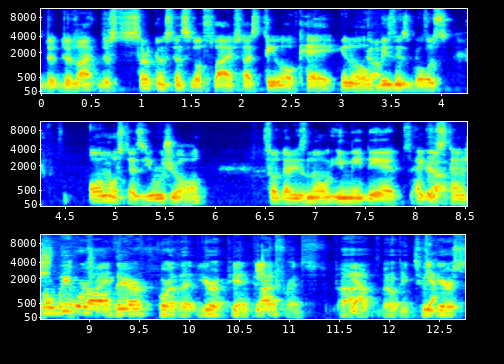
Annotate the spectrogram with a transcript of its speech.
the the, li- the circumstances of life are still okay. You know, yeah. business goes almost as usual, so there is no immediate existential. Yeah. Well, we were threat. all there for the European yeah. conference. Uh, yeah. It'll be two yeah. years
